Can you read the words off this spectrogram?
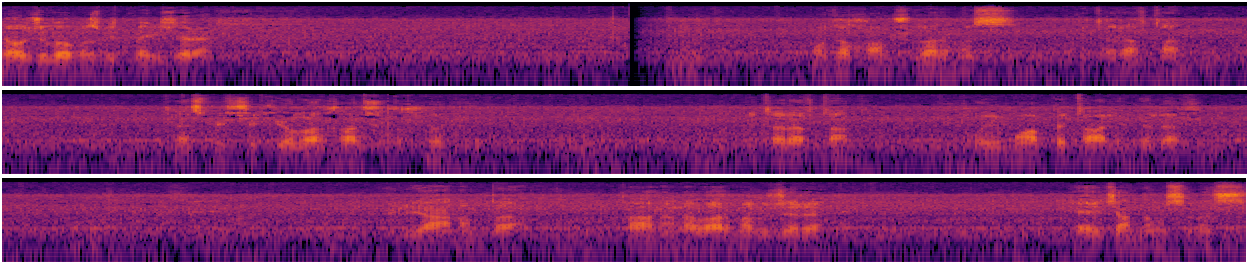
Yolculuğumuz bitmek üzere. Oda komşularımız bir taraftan tesbih çekiyorlar karşılıklı. Bir taraftan koyu muhabbet halindeler. Hülya Hanım da Tahran'a varmak üzere. Heyecanlı mısınız?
